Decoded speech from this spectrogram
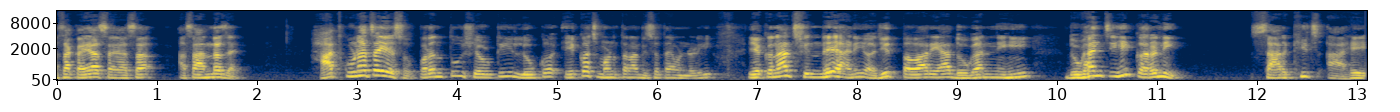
असा कयास आहे असा असा अंदाज आहे. हात कुणाचाही असो परंतु शेवटी लोक एकच म्हणताना दिसत आहे मंडळी. एकनाथ शिंदे आणि अजित पवार या दोघांनीही दोघांचीही करणी सारखीच आहे.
